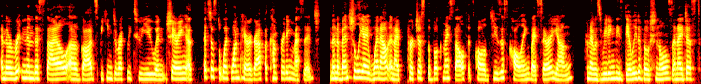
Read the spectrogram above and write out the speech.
And they're written in this style of God speaking directly to you and sharing a, it's just like one paragraph, a comforting message. And then eventually I went out and I purchased the book myself. It's called Jesus Calling by Sarah Young. And I was reading these daily devotionals and I just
